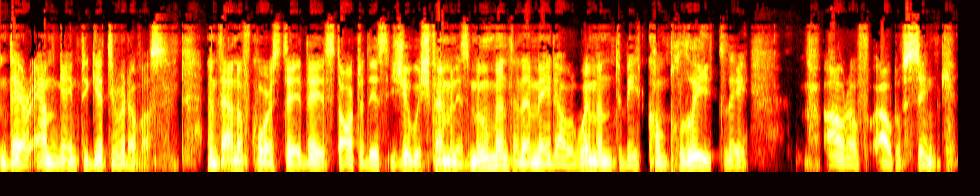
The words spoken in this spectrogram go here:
their end game to get rid of us. And then, of course, they, they started this Jewish feminist movement, and they made our women to be completely out of out of sync.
